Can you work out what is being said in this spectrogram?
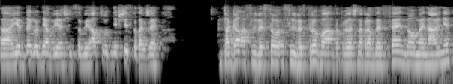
e, jednego dnia wyjaśnić sobie absolutnie wszystko, także ta gala sylwestro, sylwestrowa zapowiada się naprawdę fenomenalnie.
